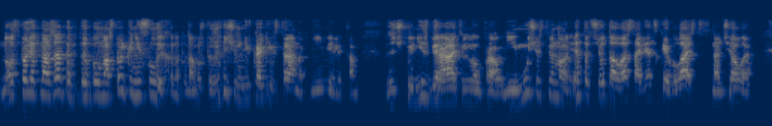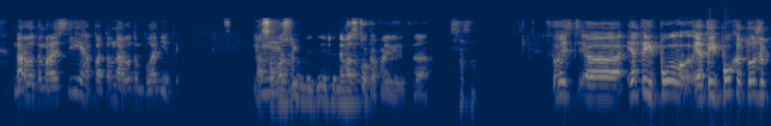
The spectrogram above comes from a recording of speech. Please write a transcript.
но сто лет назад это было настолько неслыхано, потому что женщины ни в каких странах не имели там зачастую ни избирательного права, ни имущественного. Это все дала советская власть. Сначала народом России, а потом народом планеты. И... Освобожденные женщины Востока появились, да. То есть э, эта, эпо... эта эпоха тоже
